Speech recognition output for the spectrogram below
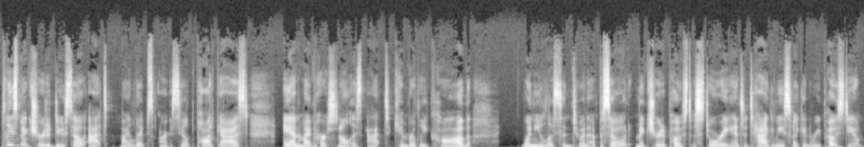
please make sure to do so at My Lips Aren't Sealed podcast. And my personal is at Kimberly Cobb. When you listen to an episode, make sure to post a story and to tag me so I can repost you.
